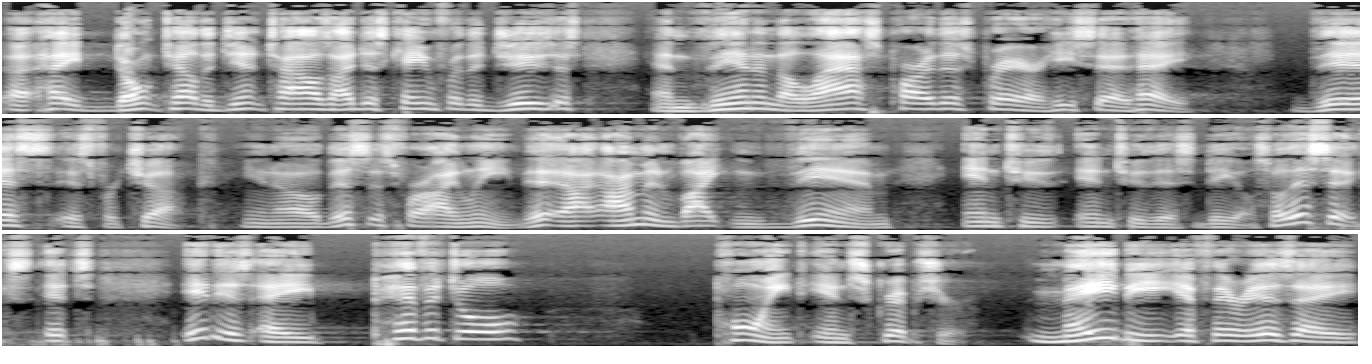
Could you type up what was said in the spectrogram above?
uh, hey, don't tell the Gentiles, I just came for the Jews. And then in the last part of this prayer, he said, hey, this is for Chuck. You know, this is for Eileen. I, am inviting them into, into this deal. So this is, it's, it is a pivotal point in scripture. Maybe if there is a,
